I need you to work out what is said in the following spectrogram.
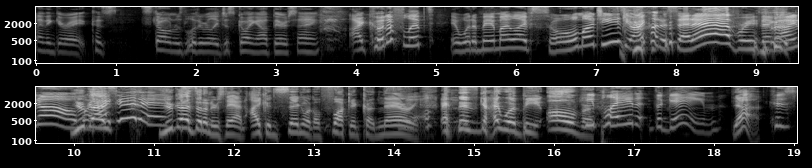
I think you're right because Stone was literally just going out there saying, "I could have flipped. It would have made my life so much easier. I could have said everything. I know. You but I guys- did it. You guys don't understand. I could sing like a fucking canary, Yeah. and this guy would be over. he played the game yeah, because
